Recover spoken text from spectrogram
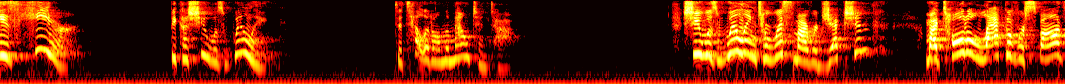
is here because she was willing to tell it on the mountaintop. She was willing to risk my rejection, my total lack of response,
